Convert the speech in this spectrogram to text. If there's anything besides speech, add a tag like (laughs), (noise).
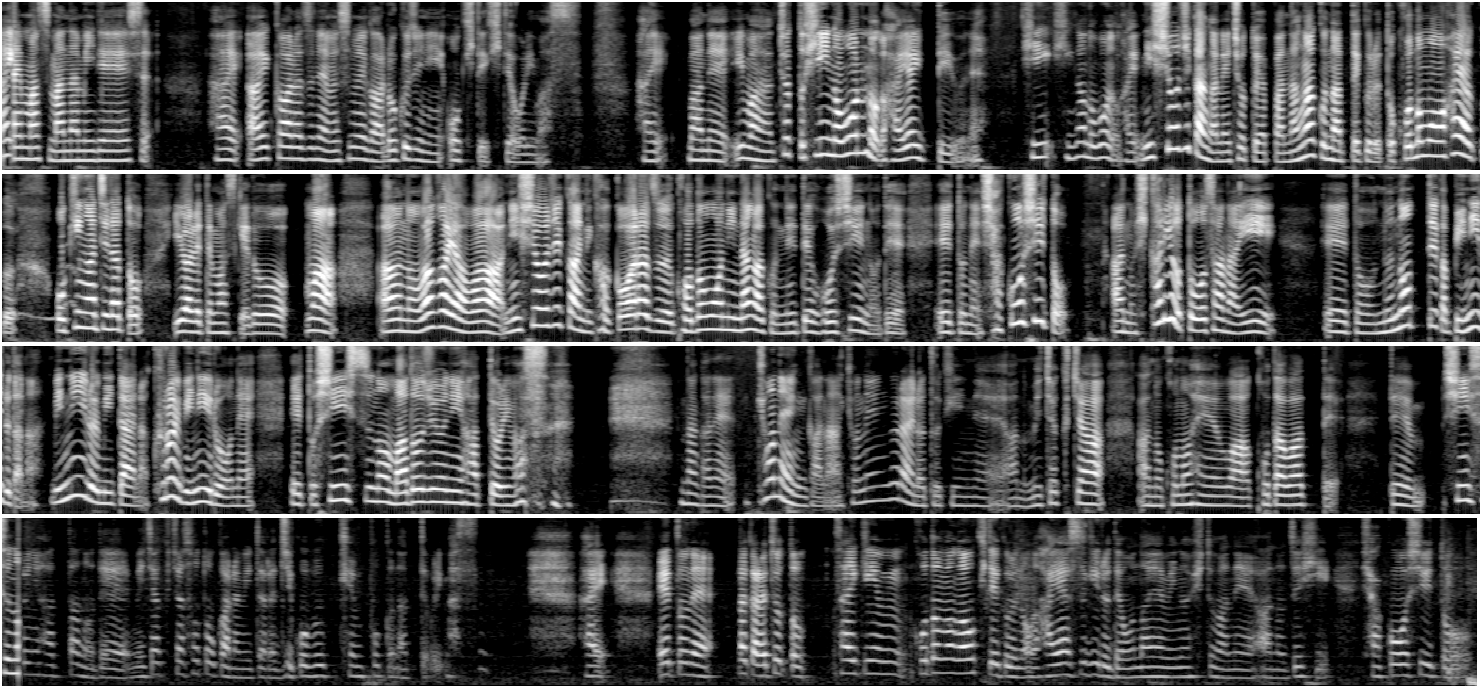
はい、ございます。まなみです。はい、相変わらずね、娘が6時に起きてきております。はい。まあね、今、ちょっと日昇るのが早いっていうね。日、日が昇るのが早い。日照時間がね、ちょっとやっぱ長くなってくると子供を早く起きがちだと言われてますけど、まあ、あの、我が家は日照時間に関わらず子供に長く寝てほしいので、えっ、ー、とね、遮光シート、あの、光を通さない、えっ、ー、と、布っていうかビニールだな。ビニールみたいな黒いビニールをね、えっ、ー、と、寝室の窓中に貼っております。(laughs) なんかね、去年かな、去年ぐらいの時にね、あの、めちゃくちゃ、あの、この辺はこだわって、で、寝室のに貼ったので、めちゃくちゃ外から見たら事故物件っぽくなっております。はい。えっ、ー、とね、だからちょっと最近子供が起きてくるのが早すぎるでお悩みの人はねあのぜひ遮光シートを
